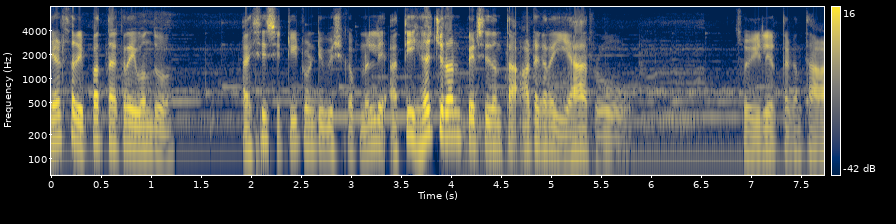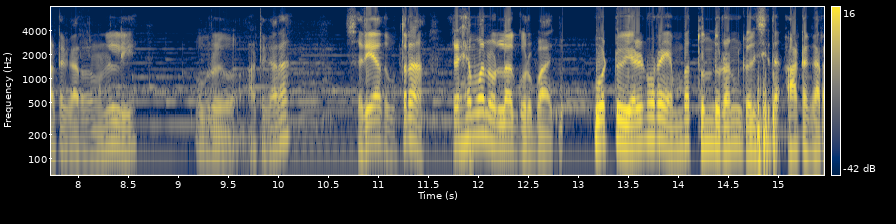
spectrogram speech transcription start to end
ಎರಡು ಸಾವಿರದ ಇಪ್ಪತ್ನಾಲ್ಕರ ಈ ಒಂದು I C C T twenty ವಿಶ್ವಕಪ್ನಲ್ಲಿ ಅತಿ ಹೆಚ್ಚು ರನ್ ಪೇರಿಸಿದಂಥ ಆಟಗಾರ ಯಾರು? ಸೊ ಇಲ್ಲಿರ್ತಕ್ಕಂಥ ಆಟಗಾರರಲ್ಲಿ ಒಬ್ಬರು ಆಟಗಾರ. ಸರಿಯಾದ ಉತ್ತರ, ರೆಹಮಾನ್ ಉಲ್ಲಾ ಗುರ್ಬಾಜ್. ಒಟ್ಟು ಎರಡುನೂರ ಎಂಬತ್ತೊಂದು ರನ್ ಗಳಿಸಿದ ಆಟಗಾರ.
